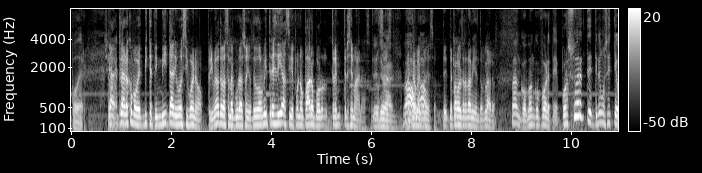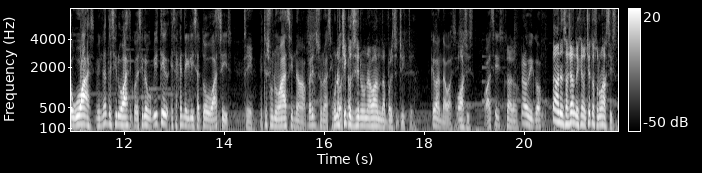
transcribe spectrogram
poder. Claro, es como que, viste, te invitan y vos decís, bueno, primero te vas a la cura de sueño, tengo que dormir tres días y después no paro por tres, tres semanas. Entonces, Wow, con eso. Te, te pago el tratamiento, claro. Banco, banco fuerte. Por suerte tenemos este oasis. Me encanta decir oasis. decirlo, ¿Viste esa gente que le dice todo oasis? Sí. Esto es un oasis, no, pero esto es un oasis. Unos posta. chicos hicieron una banda por ese chiste. ¿Qué banda oasis? Oasis. ¿Oasis? Claro. No lo ubico. Estaban ensayando y dijeron, che, estos son oasis.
